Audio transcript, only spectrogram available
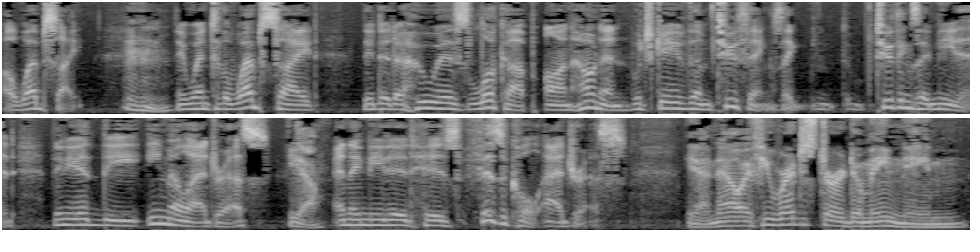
a website. Mm-hmm. They went to the website they did a Whois lookup on Honan, which gave them two things, like two things they needed. They needed the email address. Yeah. And they needed his physical address. Yeah. Now, if you register a domain name,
